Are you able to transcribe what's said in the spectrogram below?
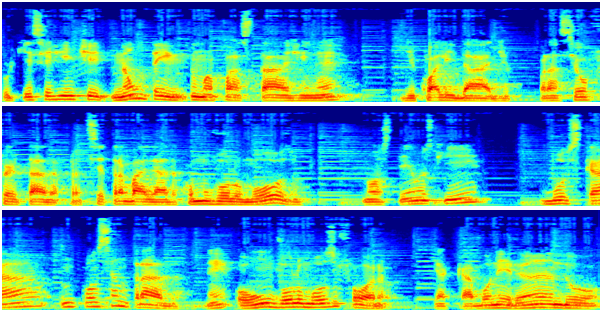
Porque se a gente não tem uma pastagem né, de qualidade para ser ofertada, para ser trabalhada como volumoso, nós temos que buscar um concentrado, né, ou um volumoso fora, que acaba onerando,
